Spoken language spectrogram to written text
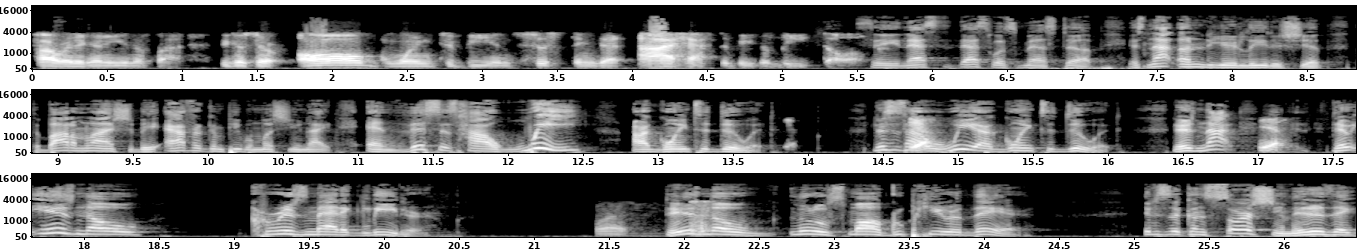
How are they going to unify? Because they're all going to be insisting that I have to be the lead dog. See, that's that's what's messed up. It's not under your leadership. The bottom line should be African people must unite, and this is how we are going to do it. This is how Yeah. we are going to do it. There's not. Yeah. There is no charismatic leader. Right. There is no little small group here or there. It is a consortium. It is a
